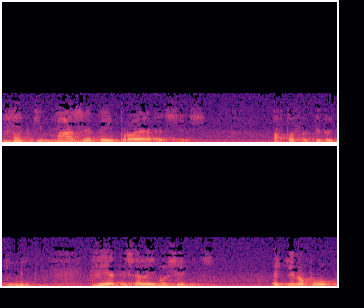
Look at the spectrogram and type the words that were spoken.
Δοκιμάζεται η προαίρεσης. Αυτό θα πει δοκιμή δια της ελεημοσύνης. Εκείνο που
